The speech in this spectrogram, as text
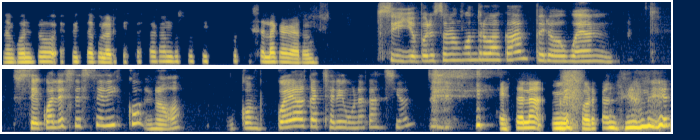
Me encuentro espectacular que esté sacando sus discos porque se la cagaron. Sí, yo por eso lo encuentro bacán, pero bueno, ¿sé cuál es ese disco? No. ¿Con cuál cacharé una canción? Esta es la mejor canción de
